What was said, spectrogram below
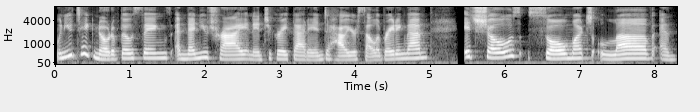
When you take note of those things and then you try and integrate that into how you're celebrating them, it shows so much love and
